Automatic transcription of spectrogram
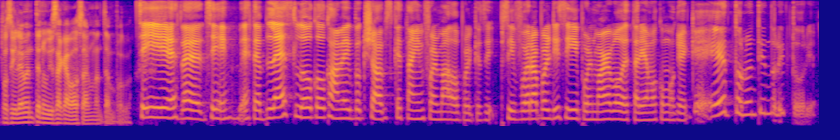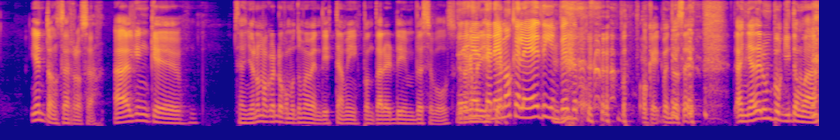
posiblemente no hubiese acabado Sandman tampoco. Sí, este, sí, este Blessed Local Comic Book Shops que están informados porque si, si fuera por DC, por Marvel, estaríamos como que, ¿qué es esto? No entiendo la historia. Y entonces, Rosa, a alguien que... O sea, yo no me acuerdo cómo tú me vendiste a mí Pontar The Invisibles. Creo que me dijiste- tenemos que leer The Invisibles. ok, pues entonces, añadir un poquito más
